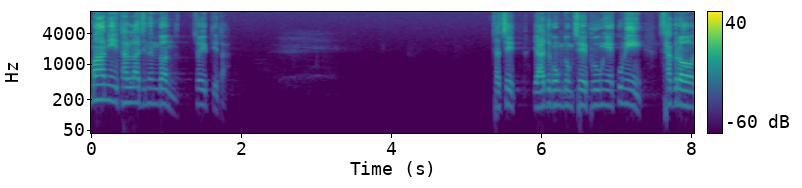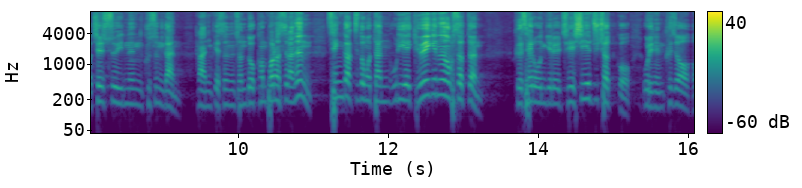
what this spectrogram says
많이 달라지는 건 저입니다. 자칫 야드 공동체의 부흥의 꿈이 사그러질 수 있는 그 순간 하나님께서는 전도 컨퍼런스라는 생각지도 못한 우리의 계획에는 없었던 그 새로운 길을 제시해 주셨고 우리는 그저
